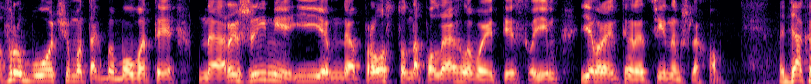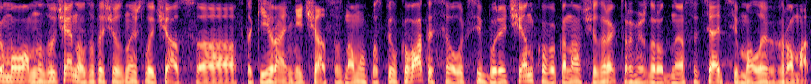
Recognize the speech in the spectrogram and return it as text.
в робочому, так би мовити, е, режимі і просто наполегливо йти своїм євроінтеграційним шляхом. Дякуємо вам надзвичайно за те, що знайшли час в такий ранній час з нами поспілкуватися. Олексій Буряченко, виконавчий директор міжнародної асоціації малих громад.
